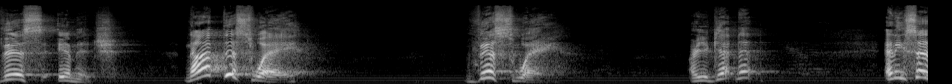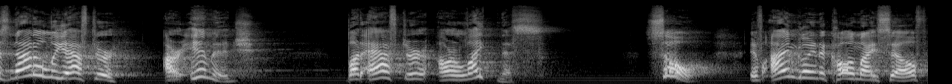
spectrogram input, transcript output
this image. Not this way, this way. Are you getting it? And he says, not only after our image, but after our likeness. So, if I'm going to call myself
